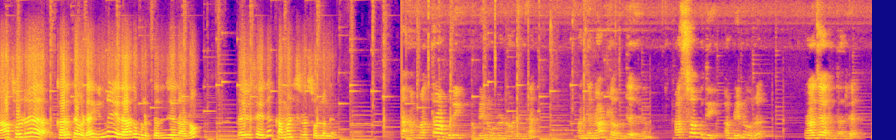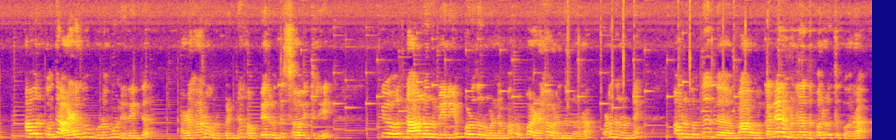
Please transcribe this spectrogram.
நான் சொல்கிற கருத்தை விட இன்னும் ஏதாவது உங்களுக்கு தெரிஞ்சதுனாலும் தயவு செய்து கமெண்ட்ஸில் சொல்லுங்கள் மத்ராபுரி அப்படின்னு ஒரு நாடுங்க. அந்த நாட்டில் வந்து அஸ்வபதி அப்படின்னு ஒரு ராஜா இருந்தார். அவருக்கு வந்து அழகும் குணமும் நிறைந்த அழகான ஒரு பெண்ணு. அவ பேர் வந்து சாவித்ரி. இவ ஒரு நாலொரு மீனியும் பொழுதொரு ஒன்றமாக ரொம்ப அழகாக வளர்ந்துட்டு வரா உடனே அவளுக்கு வந்து இந்த மா கல்யாணம் பண்ணுற அந்த பருவத்துக்கு வரா.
